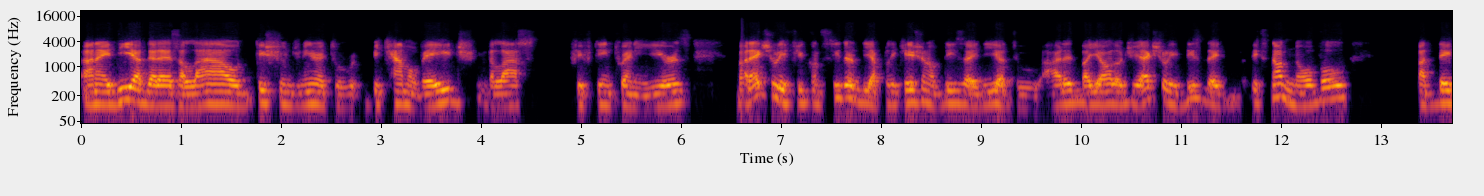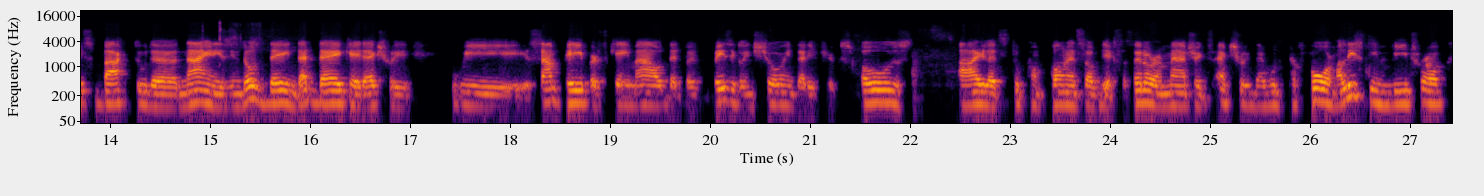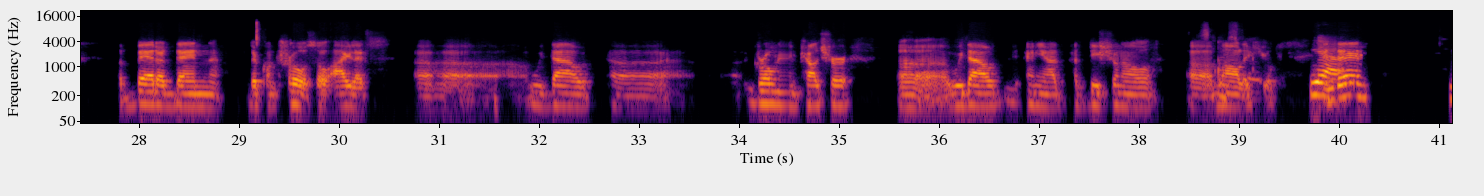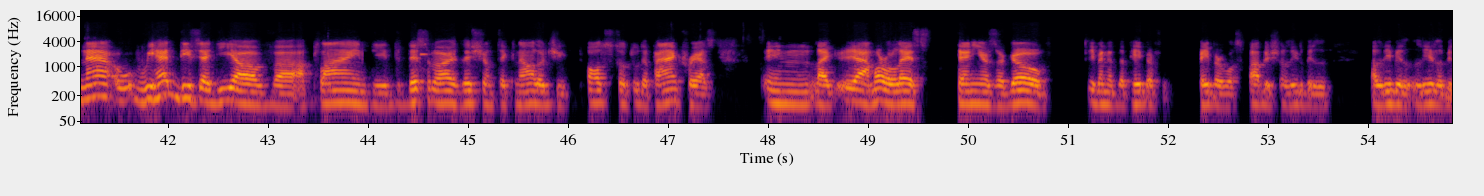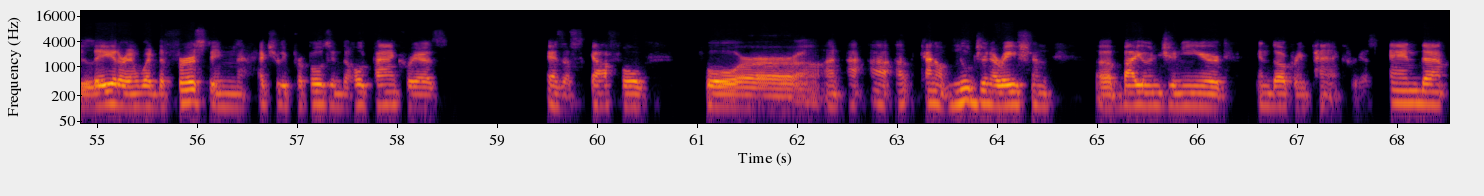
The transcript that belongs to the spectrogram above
an idea that has allowed tissue engineering to become of age in the last 15, 20 years. But actually, if you consider the application of this idea to islet biology, actually, this day, it's not novel, but dates back to the 90s. In those days, in that decade, actually, we some papers came out that were basically showing that if you expose islets to components of the extracellular matrix, actually they would perform, at least in vitro, better than the control, so islets uh, without uh, growing in culture, uh, without any additional molecule. Yeah. And then now we had this idea of uh, applying the, the decellularization technology also to the pancreas in like yeah more or less 10 years ago even if the paper paper was published a little bit a little bit, little bit later and were the first in actually proposing the whole pancreas as a scaffold for uh, a, a, kind of new generation uh, bioengineered endocrine pancreas. And uh,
